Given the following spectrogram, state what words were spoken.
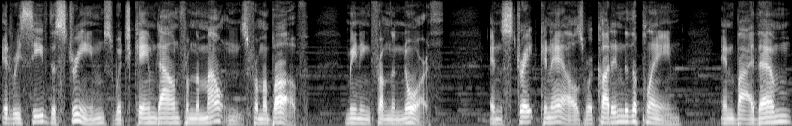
It received the streams which came down from the mountains from above, meaning from the north, and straight canals were cut into the plain, and by them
